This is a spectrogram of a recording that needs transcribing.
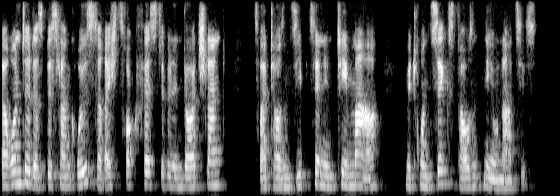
darunter das bislang größte Rechtsrockfestival in Deutschland 2017 in Temar mit rund 6000 Neonazis.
